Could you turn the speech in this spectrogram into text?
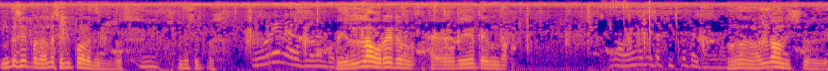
இந்த சைட் பாரு நல்லா செழிப்பா வளர்ந்துருக்கு பாரு இந்த சைட் பாரு எல்லாம் ஒரே டைம் ஒரே டைம் தான். நல்லா வந்துச்சு பாரு இது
